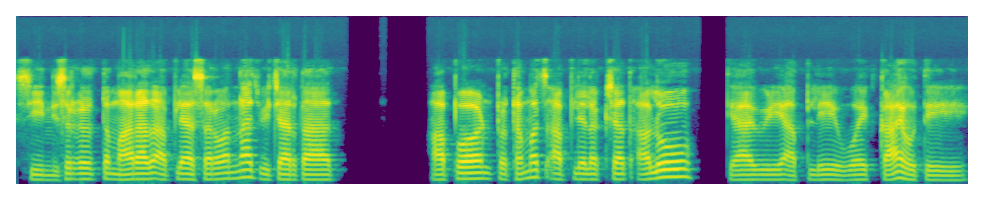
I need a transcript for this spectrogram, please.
श्री निसर्गदत्त महाराज आपल्या सर्वांनाच विचारतात. आपण प्रथमच आपल्या लक्षात आलो त्यावेळी आपले वय काय होते?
